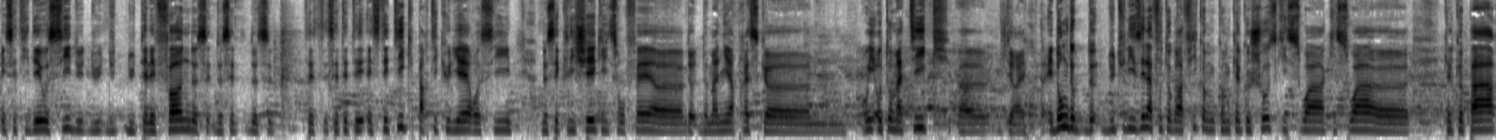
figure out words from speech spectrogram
Et cette idée aussi du, téléphone, de, cette, esthétique particulière aussi, de ces clichés qui sont faits euh, de, manière presque euh, oui, automatique, euh, je dirais. Et donc d'utiliser la photographie comme, quelque chose qui soit, qui soit quelque part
